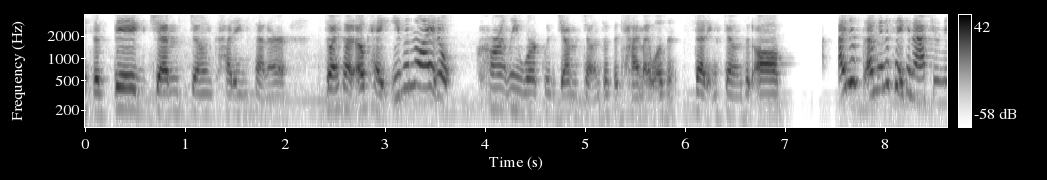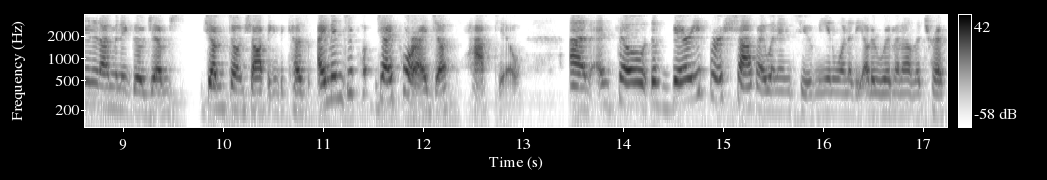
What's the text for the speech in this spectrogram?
It's a big gemstone cutting center. So I thought, okay, even though I don't currently work with gemstones at the time, I wasn't studying stones at all. I just I'm going to take an afternoon and I'm going to go gem, gemstone shopping because I'm in Jaipur. I just have to. Um, and so the very first shop I went into, me and one of the other women on the trip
